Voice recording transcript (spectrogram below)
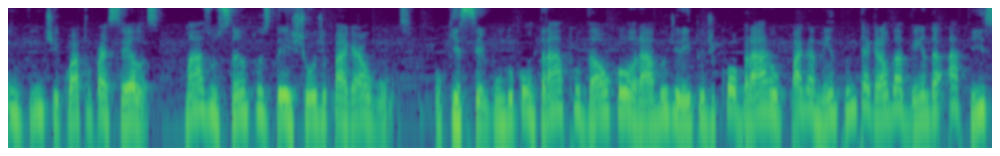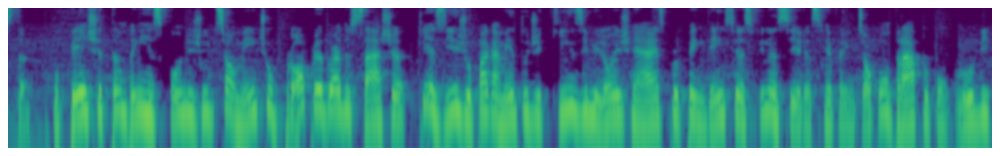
em 24 parcelas, mas o Santos deixou de pagar algumas o que, segundo o contrato, dá ao Colorado o direito de cobrar o pagamento integral da venda à vista. O Peixe também responde judicialmente o próprio Eduardo Sacha, que exige o pagamento de 15 milhões de reais por pendências financeiras referentes ao contrato com o clube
